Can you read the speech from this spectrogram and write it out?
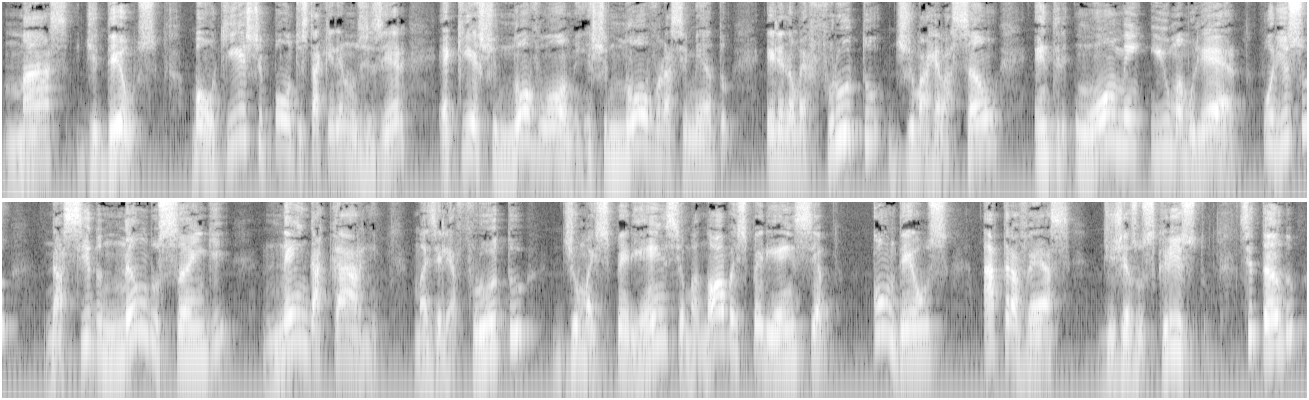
mas de Deus. Bom, o que este ponto está querendo nos dizer é que este novo homem, este novo nascimento, ele não é fruto de uma relação entre um homem e uma mulher. Por isso, nascido não do sangue, nem da carne, mas ele é fruto de uma experiência, uma nova experiência com Deus através de Jesus Cristo. Citando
